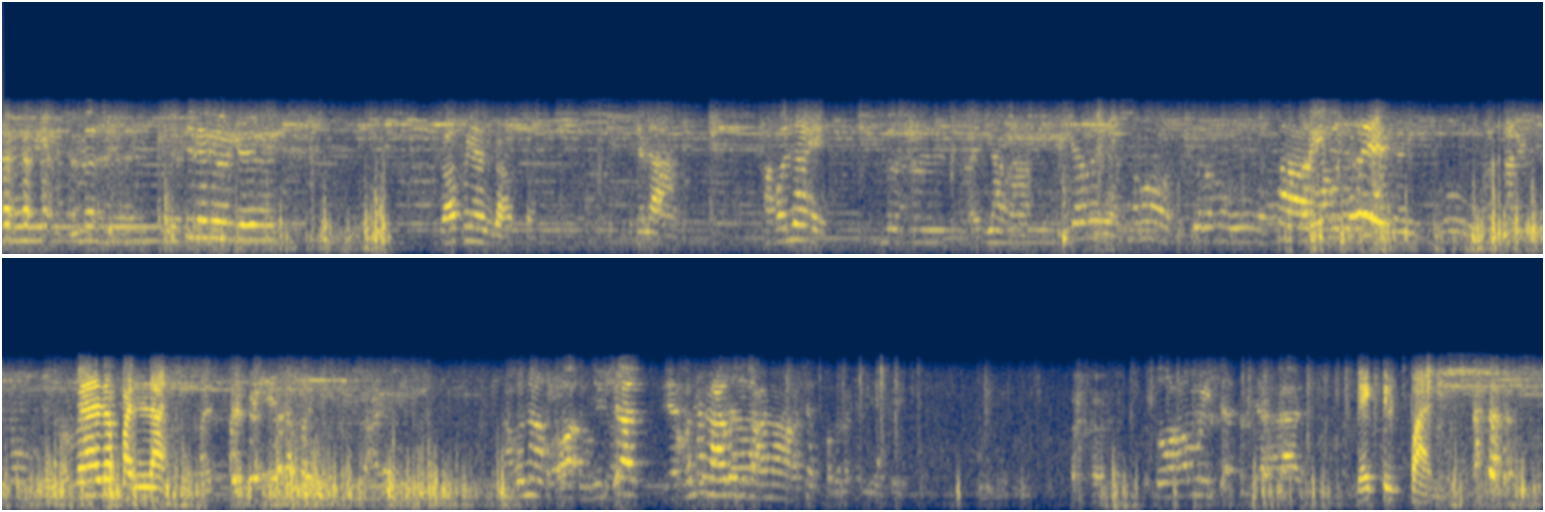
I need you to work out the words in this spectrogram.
Gapo yan, gapo. Kailangan. Ako na eh. Ay lang ha. Sorry, ako na eh. Mamaya na panlas. Ako na. Yung shot. Ako na laro, di ba ako nakakashot pag nasa dito. Tuwa ka mo yung shot. Electric pan.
